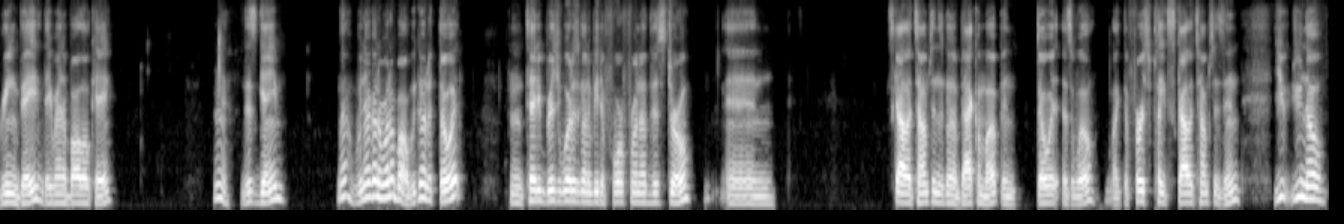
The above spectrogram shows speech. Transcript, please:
Green Bay, they ran the ball okay. Yeah, this game, no, we're not going to run a ball. We're going to throw it. And Teddy Bridgewater is going to be the forefront of this throw. And Skylar Thompson is going to back him up and throw it as well. Like the first plate Skylar Thompson's in, you you know,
